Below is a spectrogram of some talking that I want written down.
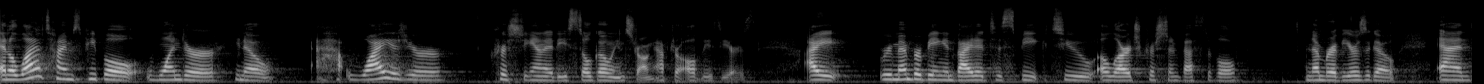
and a lot of times people wonder, you know, why is your Christianity still going strong after all these years? I remember being invited to speak to a large Christian festival a number of years ago, and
